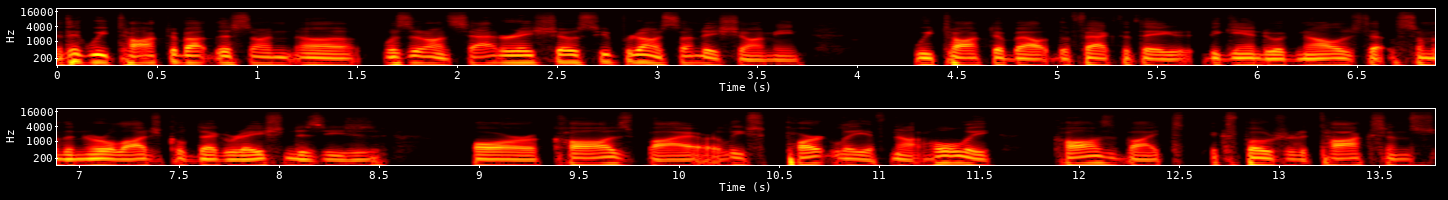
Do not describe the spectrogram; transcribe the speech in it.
I think we talked about this on uh, was it on Saturday's show, Super on Sunday show. I mean, we talked about the fact that they began to acknowledge that some of the neurological degradation diseases are caused by, or at least partly, if not wholly, caused by t- exposure to toxins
